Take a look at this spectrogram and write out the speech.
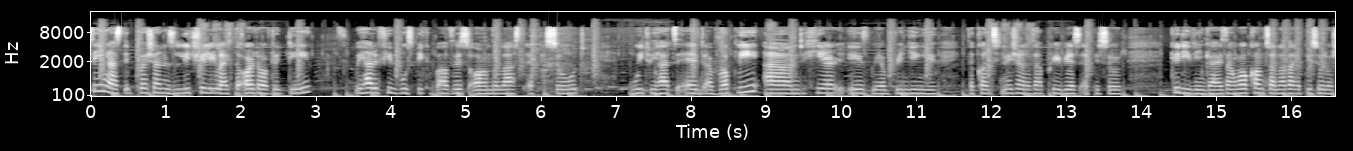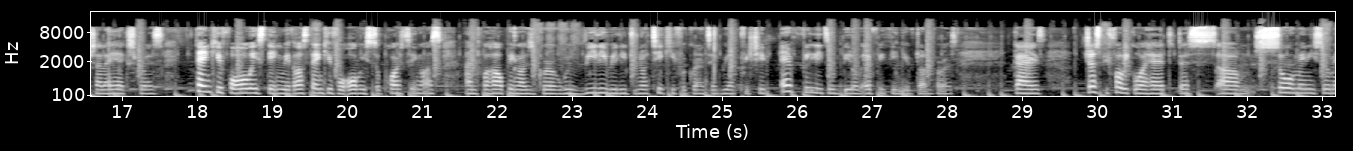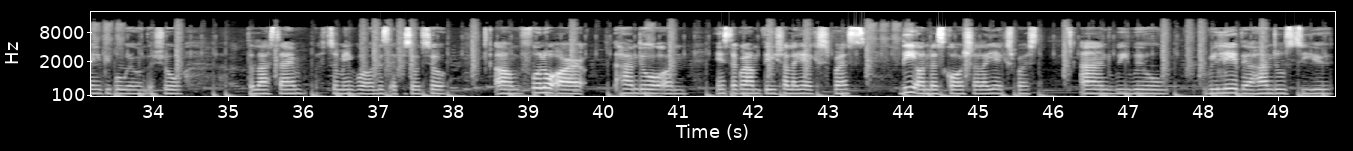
seeing as depression is literally like the order of the day, we had a few people speak about this on the last episode, which we had to end abruptly. And here is we are bringing you the continuation of that previous episode. Good evening, guys, and welcome to another episode of Shalaye Express. Thank you for always staying with us. Thank you for always supporting us and for helping us grow. We really, really do not take you for granted. We appreciate every little bit of everything you've done for us. Guys, just before we go ahead, there's um so many, so many people were on the show the last time. So many people on this episode. So um follow our handle on Instagram, the Shalaye Express, the underscore Shalaye Express, and we will relay their handles to you.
